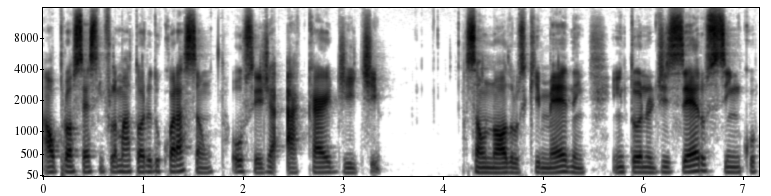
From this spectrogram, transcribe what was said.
ao processo inflamatório do coração, ou seja, a cardite. São nódulos que medem em torno de 0,5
